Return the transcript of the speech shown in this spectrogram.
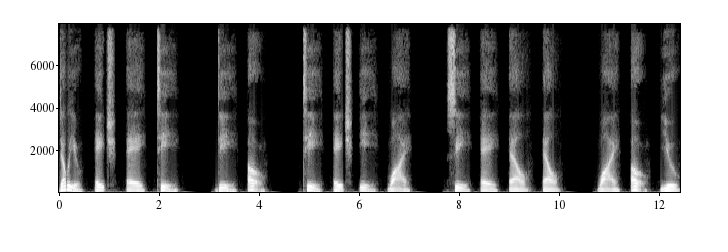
W, H, A, T, D, O, T, H, E, Y, C, A, L, L, Y, O, U,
